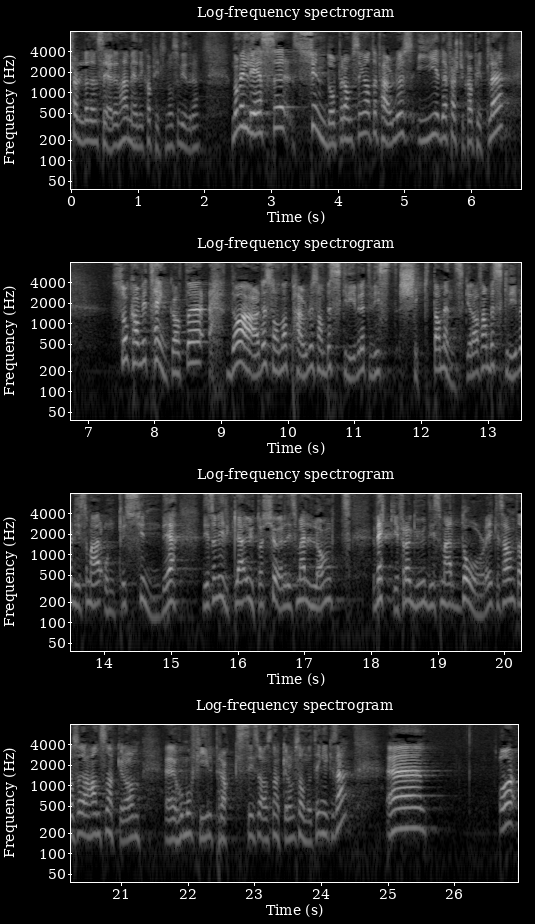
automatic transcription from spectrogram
følge den serien her med de kapitlene osv. Når vi leser syndeoppramsinga til Paulus i det første kapitlet, så kan vi tenke at det, eh, da er det sånn at Paulus beskriver et visst sjikt av mennesker. Altså Han beskriver de som er ordentlig syndige, de som virkelig er ute å kjøre, de som er langt vekke fra Gud, de som er dårlige. ikke sant? Altså, han snakker om eh, homofil praksis og han snakker om sånne ting. ikke sant? Eh, og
